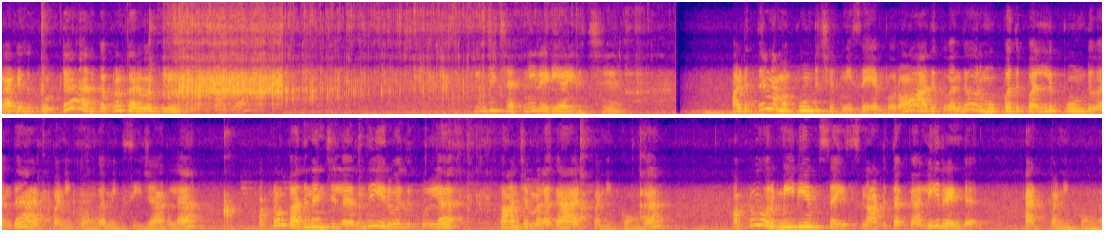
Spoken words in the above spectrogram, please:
கடுகு போட்டு அதுக்கப்புறம் கருவேப்பிலையும் போட்டுக்கோங்க. இஞ்சி சட்னி ரெடி ஆயிடுச்சு. அடுத்து நம்ம பூண்டு சட்னி செய்ய போகிறோம் அதுக்கு வந்து ஒரு முப்பது பல்லு பூண்டு வந்து ஆட் பண்ணிக்கோங்க மிக்ஸி ஜாரில் அப்புறம் பதினஞ்சுலேருந்து இருபதுக்குள்ளே காஞ்ச மிளகாய் ஆட் பண்ணிக்கோங்க. அப்புறம் ஒரு மீடியம் சைஸ் நாட்டு தக்காளி ரெண்டு ஆட் பண்ணிக்கோங்க.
